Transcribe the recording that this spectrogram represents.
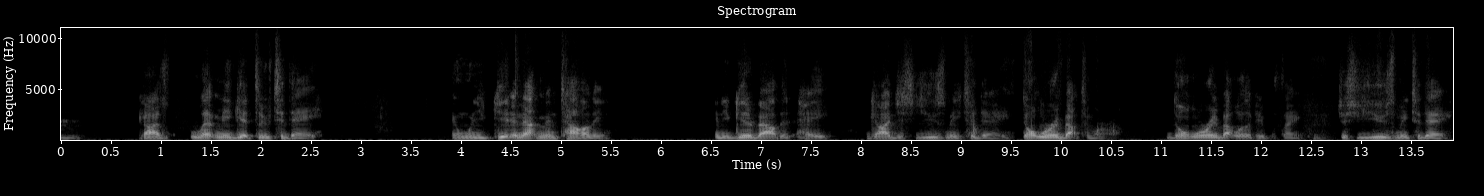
Mm. God, let me get through today. And when you get in that mentality, and you get about that, hey, God, just use me today. Don't worry about tomorrow. Don't worry about what other people think. Mm. Just use me today.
